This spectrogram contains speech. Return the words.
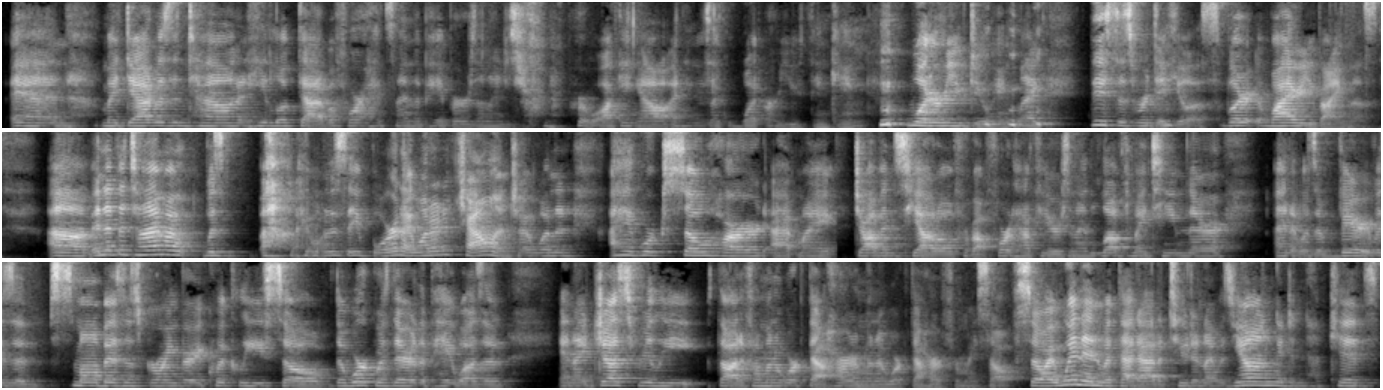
And my dad was in town and he looked at it before I had signed the papers. And I just remember walking out and he was like, What are you thinking? What are you doing? like, this is ridiculous. What, why are you buying this? Um, and at the time, I was, I want to say bored. I wanted a challenge. I wanted, I had worked so hard at my job in Seattle for about four and a half years, and I loved my team there. And it was a very, it was a small business growing very quickly. So the work was there, the pay wasn't. And I just really thought if I'm going to work that hard, I'm going to work that hard for myself. So I went in with that attitude, and I was young, I didn't have kids.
